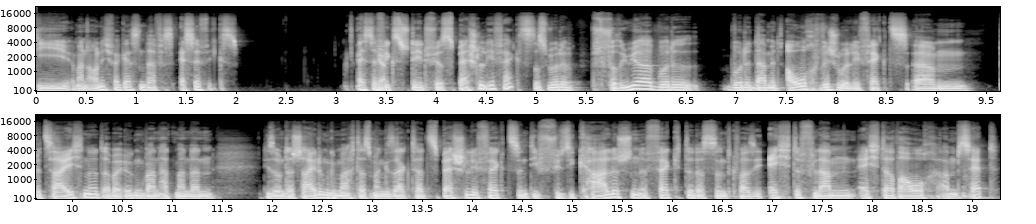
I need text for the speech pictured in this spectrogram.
die man auch nicht vergessen darf, ist SFX. SFX steht für Special Effects. Das würde früher wurde wurde damit auch Visual Effects ähm, bezeichnet, aber irgendwann hat man dann diese Unterscheidung gemacht, dass man gesagt hat, Special Effects sind die physikalischen Effekte, das sind quasi echte Flammen, echter Rauch am Set,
